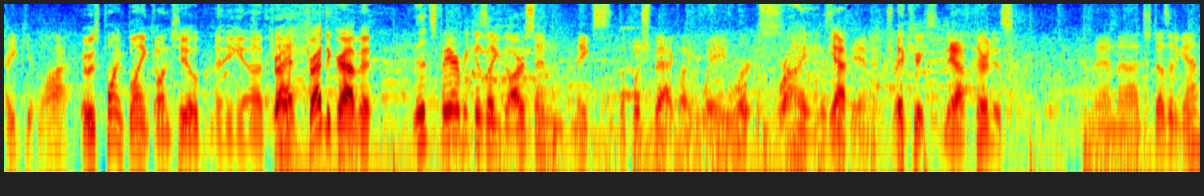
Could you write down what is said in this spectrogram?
Are you kidding? Why? It was point blank on shield, and he uh, tried had- tried to grab it. It's fair because like the Arsene makes the pushback like way worse. right, yeah. of the damage. Right? cre- yeah, there it is. And then uh, just does it again.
